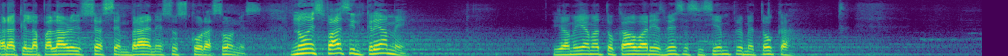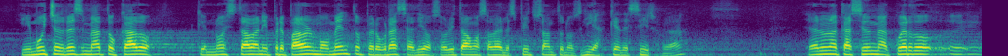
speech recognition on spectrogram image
para que la palabra sea sembrada en esos corazones. No es fácil, créame. Y a mí ya me ha tocado varias veces y siempre me toca. Y muchas veces me ha tocado que no estaba ni preparado el momento, pero gracias a Dios. Ahorita vamos a ver, el Espíritu Santo nos guía qué decir. ¿verdad? En una ocasión me acuerdo, eh,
